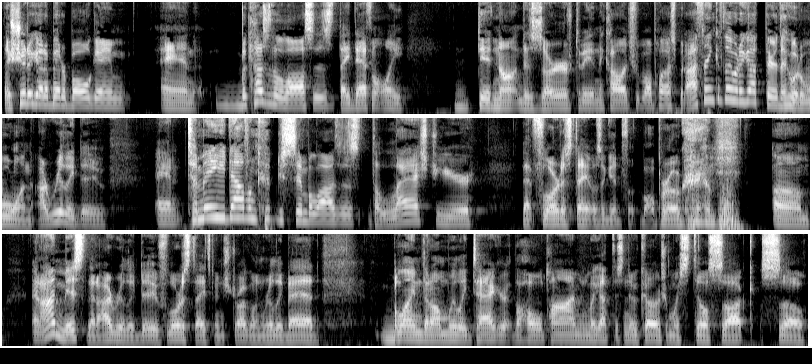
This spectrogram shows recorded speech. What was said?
they should have got a better bowl game. And because of the losses, they definitely did not deserve to be in the college football playoffs. But I think if they would have got there, they would have won. I really do. And to me, Dalvin Cook just symbolizes the last year that Florida State was a good football program. um, and I miss that. I really do. Florida State's been struggling really bad. Blamed it on Willie Taggart the whole time, and we got this new coach, and we still suck. So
